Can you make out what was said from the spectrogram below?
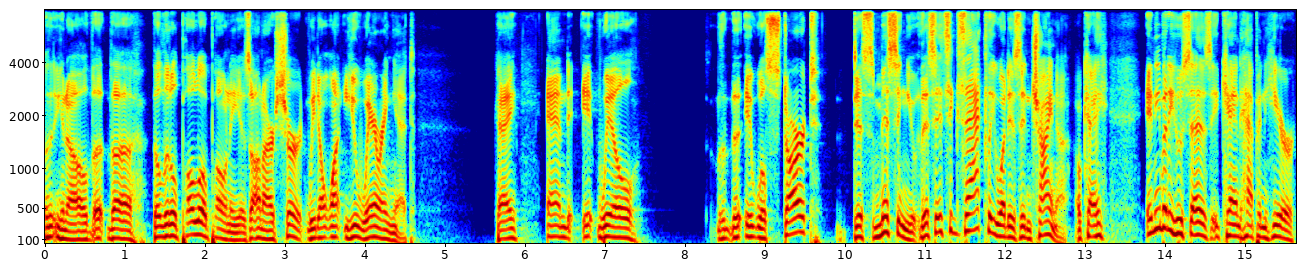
You know, the the the little polo pony is on our shirt. We don't want you wearing it. Okay? And it will it will start dismissing you. This it's exactly what is in China, okay? Anybody who says it can't happen here,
